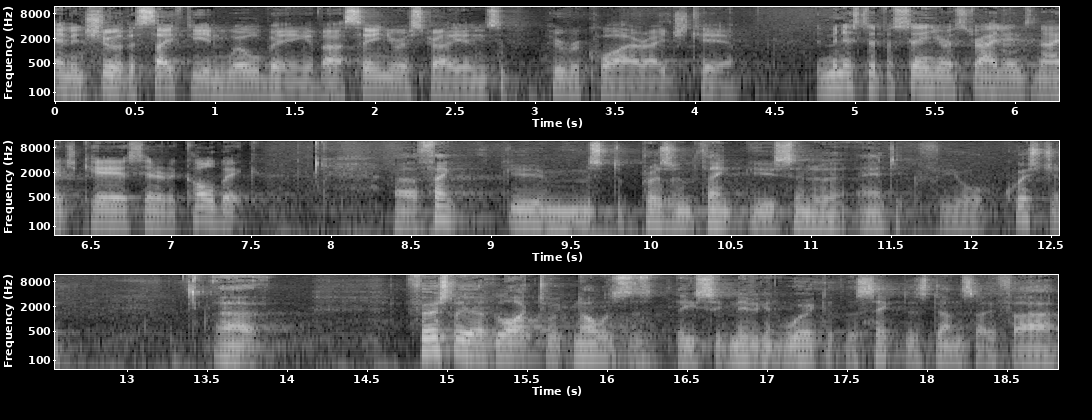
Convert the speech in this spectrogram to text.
and ensure the safety and well-being of our senior Australians who require aged care? The Minister for Senior Australians and Aged Care, Senator Colbeck. Uh, thank you, Mr President. Thank you, Senator Antic, for your question. Uh, Firstly, I'd like to acknowledge the significant work that the sector has done so far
